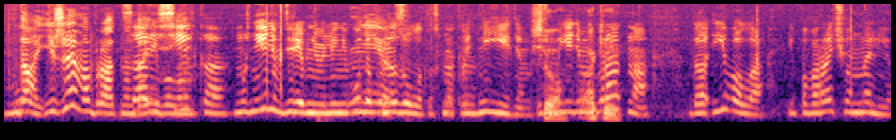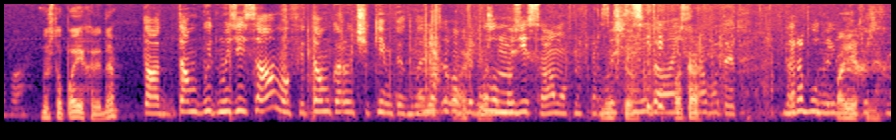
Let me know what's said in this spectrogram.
Вот. Да, езжаем обратно Сари. Селька. Мы же не едем в деревню или не и Нет. на золото смотреть. Не едем. То есть мы едем окей. обратно до Ивола и поворачиваем налево. Ну что, поехали, да? Да, там будет музей самов, и там, короче, кемпинг Ну, можно по приколу музей самов, например, Ну зайти. всё. Ну да, если Пока. работает. Да, работает. Поехали. С пяти.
